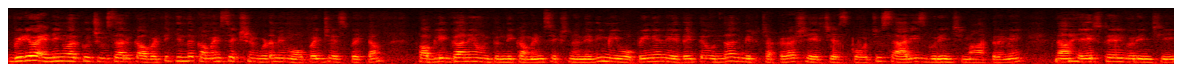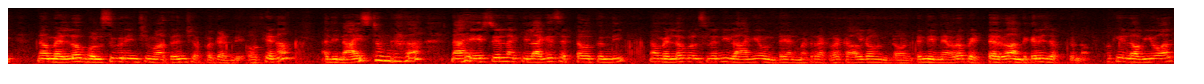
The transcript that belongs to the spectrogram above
వీడియో ఎండింగ్ వరకు చూసారు కాబట్టి కింద కమెంట్ సెక్షన్ కూడా మేము ఓపెన్ చేసి పెట్టాం. పబ్లిక్ గానే ఉంటుంది కమెంట్ సెక్షన్ అనేది. మీ ఒపీనియన్ ఏదైతే ఉందో అది మీరు చక్కగా షేర్ చేసుకోవచ్చు. శారీస్ గురించి మాత్రమే నా హెయిర్ స్టైల్ గురించి నా మెల్లో గొలుసు గురించి మాత్రం చెప్పకండి. ఓకేనా అది నా ఇష్టం కదా. నా హెయిర్ స్టైల్ నాకు ఇలాగే సెట్ అవుతుంది. నా మెల్లో గొలుసులన్నీ ఇలాగే ఉంటాయి అనమాట రకరకాలుగా ఉంటా ఉంటాయి. నిన్న ఎవరో పెట్టారు. అందుకనే చెప్తున్నాం. Okay love you all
